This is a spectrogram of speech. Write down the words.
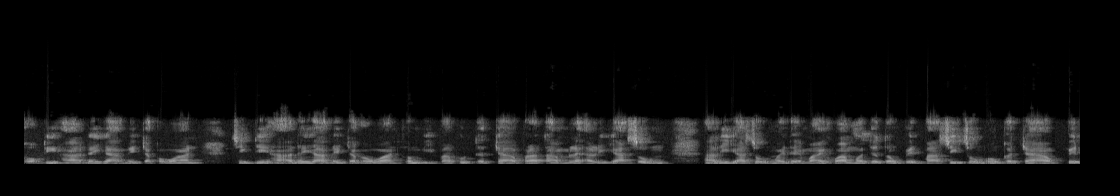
ของที่หาได้ยากในจักรวาล สิ่งที่หาได้ยากในจักรวาลก็มีพระพุทธเจ้าพระธรรมและอริยสงฆ์อริยสงฆ์ไม่ได้หมายความว่าจะต้องเป็นพระสิกสงฆ์องค์เจ้า เป็น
